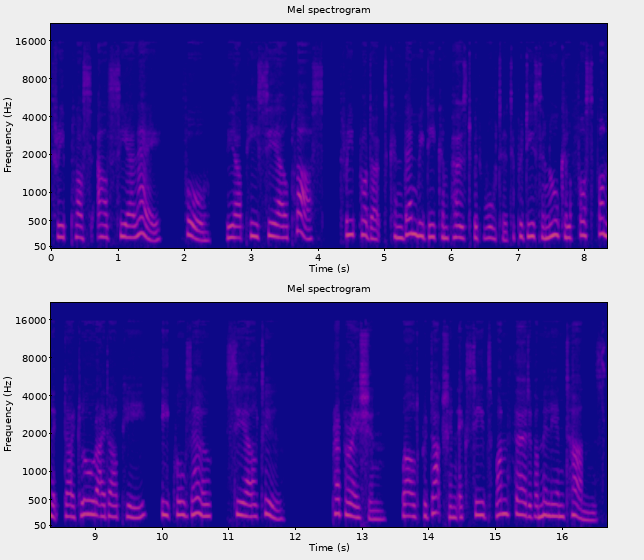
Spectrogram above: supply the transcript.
3 plus AlCla, 4, the RPCl plus, 3 product can then be decomposed with water to produce an alkyl phosphonic dichloride Rp, equals O, Cl2. Preparation World production exceeds one-third of a million tons.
